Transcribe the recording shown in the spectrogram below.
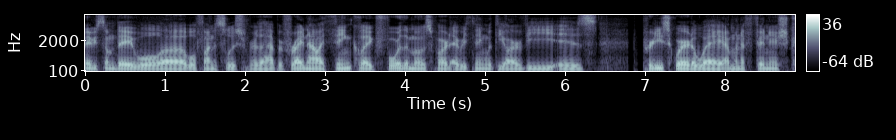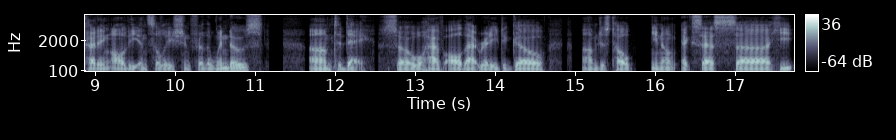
maybe someday we'll uh, we'll find a solution for that. But for right now, I think like for the most part, everything with the RV is pretty squared away. I'm gonna finish cutting all the insulation for the windows um, today, so we'll have all that ready to go. Um, just help you know excess uh, heat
